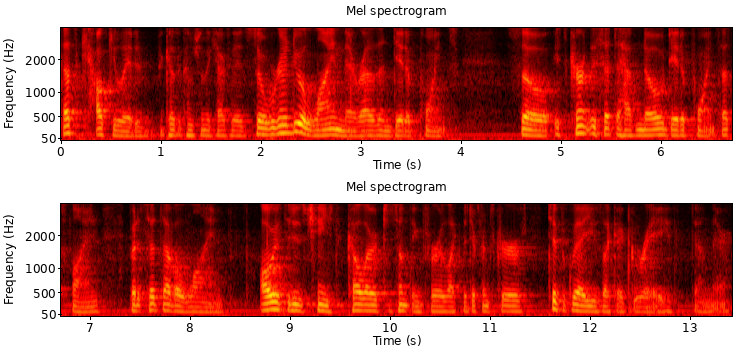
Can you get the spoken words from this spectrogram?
That's calculated because it comes from the calculated. So we're going to do a line there rather than data points. So it's currently set to have no data points, that's fine, but it's set to have a line. All we have to do is change the color to something for like the difference curve. Typically I use like a gray down there.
